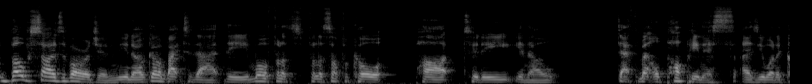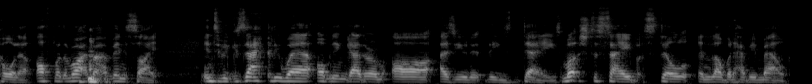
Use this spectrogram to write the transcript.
both sides of Origin, you know, going back to that, the more philo- philosophical part to the, you know, death metal poppiness, as you want to call it, offer the right amount of insight into exactly where Omnium Gatherum are as a unit these days? Much to say, but still in love with heavy metal.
